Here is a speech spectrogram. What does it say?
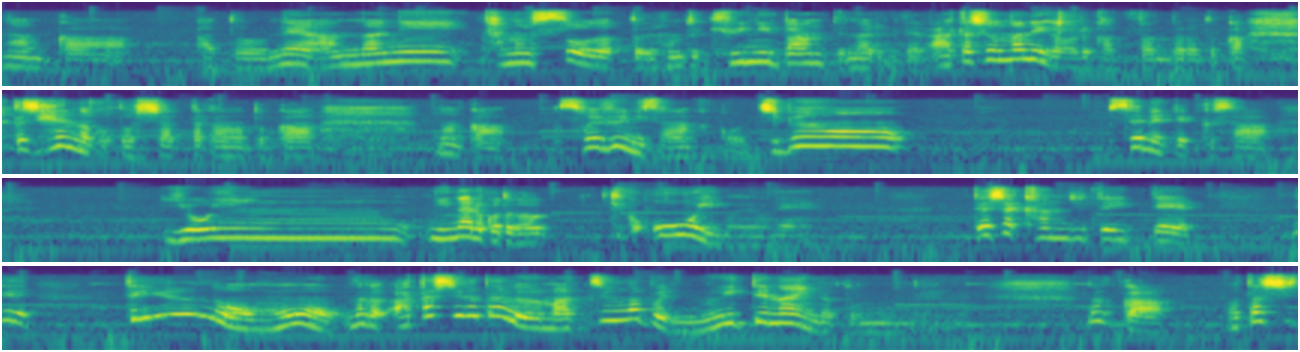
なんかあとねあんなに楽しそうだったのに本当急にバンってなるみたいな。私の何が悪かったんだろうとか私変なことしちゃったかなとかなんかそういうふうにさなんかこう自分を責めてくさ要因になることが結構多いのよね。私は感じていて。でっていうのもなんか私が多分マッチングアプリに向いてないんだと思うんだよね。なんか私っ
